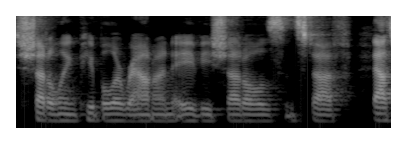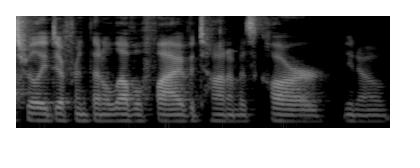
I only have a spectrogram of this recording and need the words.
shuttling people around on AV shuttles and stuff. That's really different than a level five autonomous car, you know,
